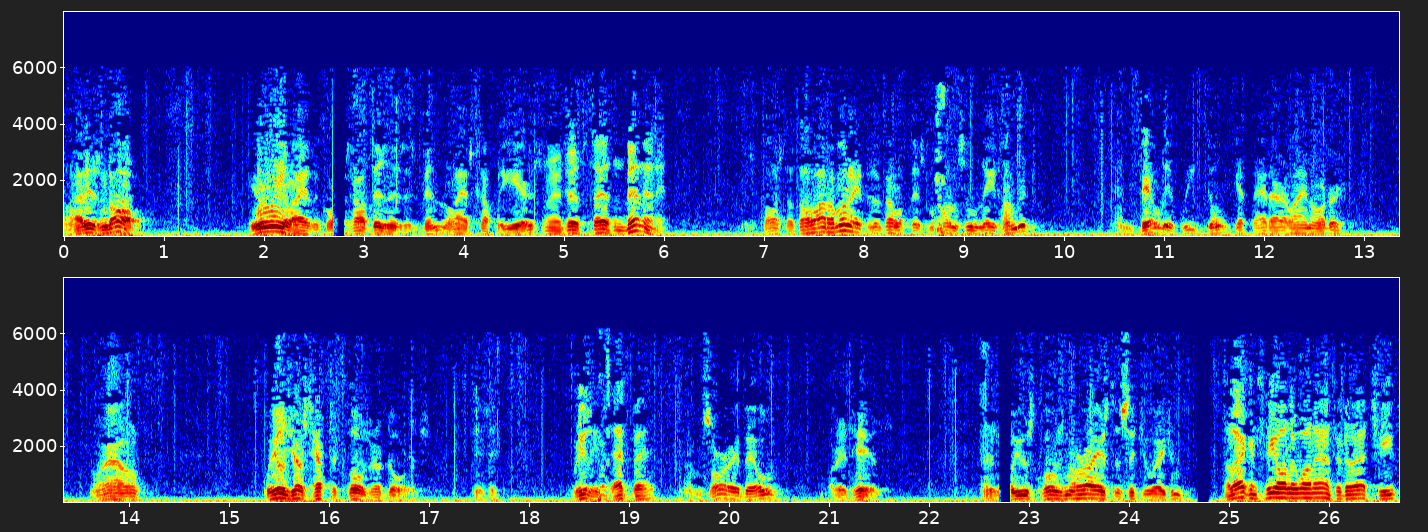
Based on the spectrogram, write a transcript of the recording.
Well, that isn't all. You realize, of course, how business has been the last couple of years. There just hasn't been any. it. It's cost us a lot of money to develop this Monsoon 800. And, Bill, if we don't get that airline order, well, we'll just have to close our doors. Is it really that bad? I'm sorry, Bill, but it is. There's no use closing our eyes to the situation. Well, I can see only one answer to that, Chief.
